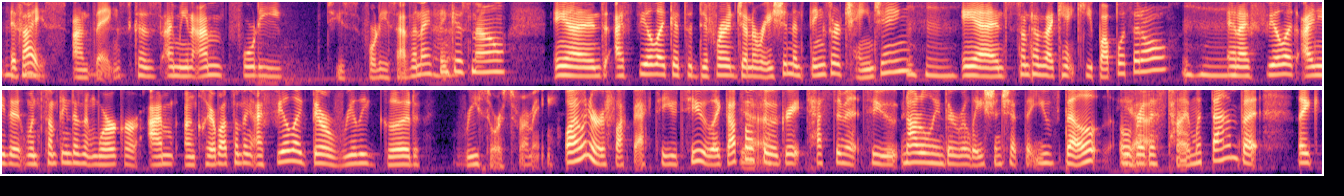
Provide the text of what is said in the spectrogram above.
Mm-hmm. advice on things. Cause I mean, I'm 40, geez, 47, I think is now. And I feel like it's a different generation and things are changing. Mm-hmm. And sometimes I can't keep up with it all. And I feel like I need to, when something doesn't work or I'm unclear about something, I feel like they're really good resource for me. Well, I want to reflect back to you too. Like that's also a great testament to not only the relationship that you've built over Yeah. this time with them, but like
